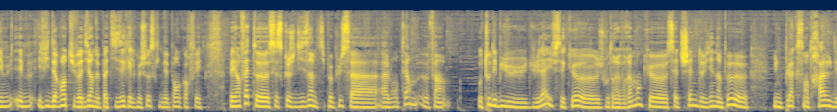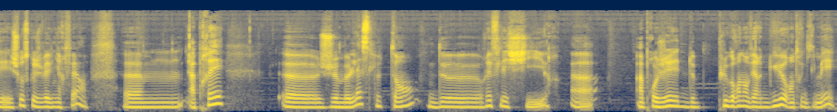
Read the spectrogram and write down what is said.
Évidemment, tu vas dire ne pas teaser quelque chose qui n'est pas encore fait. Mais en fait, c'est ce que je disais un petit peu plus à, à long terme. Enfin, au tout début du, live, c'est que euh, je voudrais vraiment que cette chaîne devienne un peu euh, une plaque centrale des choses que je vais venir faire. Euh, après, je me laisse le temps de réfléchir à un projet de plus grande envergure, entre guillemets,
